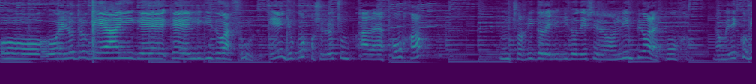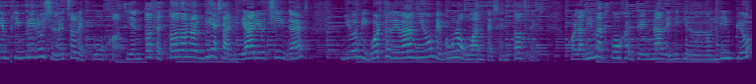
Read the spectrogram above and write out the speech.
o, el otro que hay que, que, es el líquido azul. ¿eh? Yo cojo, se lo echo a la esponja un chorrito de líquido de ese don limpio a la esponja. Lo humedezco bien primero y se lo echo a la esponja. Y entonces todos los días a diario, chicas, yo en mi cuarto de baño me pongo unos guantes. Entonces, con la misma esponja impregnada de líquido de don limpio,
